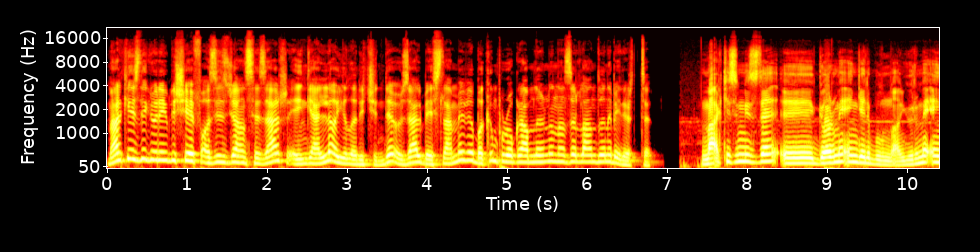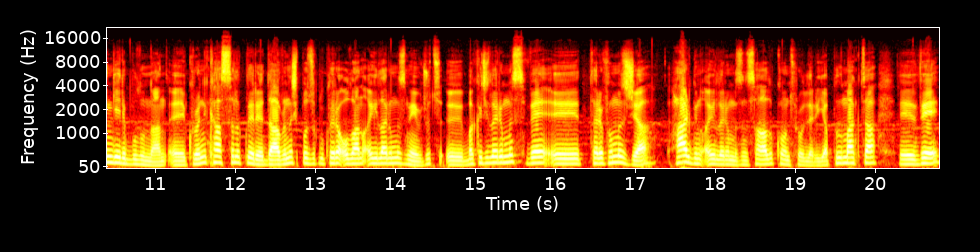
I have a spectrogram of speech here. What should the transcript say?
Merkezde görevli şef Azizcan Sezer, engelli ayılar için de özel beslenme ve bakım programlarının hazırlandığını belirtti. Merkezimizde e, görme engeli bulunan, yürüme engeli bulunan, e, kronik hastalıkları, davranış bozuklukları olan ayılarımız mevcut. E, bakıcılarımız ve e, tarafımızca her gün ayılarımızın sağlık kontrolleri yapılmakta e, ve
